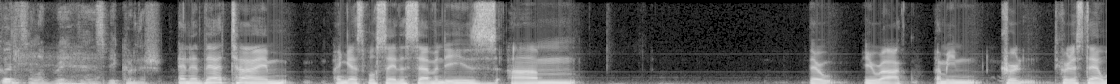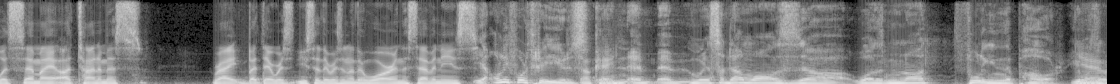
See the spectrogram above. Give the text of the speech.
could celebrate and speak Kurdish. And at that time, I guess we'll say the 70s, um, there, Iraq, I mean, Kur- Kurdistan was semi autonomous, right? But there was, you said there was another war in the 70s? Yeah, only for three years. Okay. And, uh, when Saddam was uh, was not fully in the power, he Yeah. was a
